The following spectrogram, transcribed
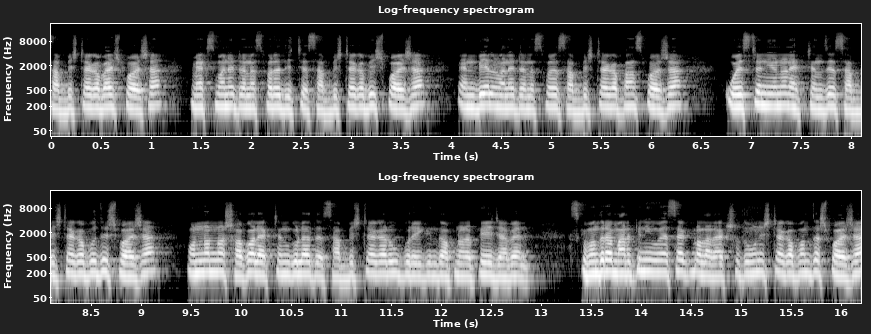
ছাব্বিশ টাকা বাইশ পয়সা ম্যাক্স মানি ট্রান্সফারে দিচ্ছে ছাব্বিশ টাকা বিশ পয়সা এনবিএল মানি ট্রান্সফারে ছাব্বিশ টাকা পাঁচ পয়সা ওয়েস্টার্ন ইউনিয়ন এক্সচেঞ্জে ছাব্বিশ টাকা পঁচিশ পয়সা, অন্যান্য সকল এক্সচেঞ্জগুলোতে ছাব্বিশ টাকার উপরেই কিন্তু আপনারা পেয়ে যাবেন। আজকে বন্ধুরা মার্কিন ইউএস এক ডলার একশো উনিশ টাকা পঞ্চাশ পয়সা,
